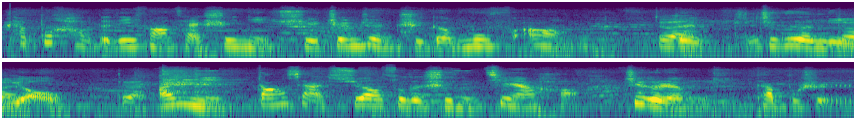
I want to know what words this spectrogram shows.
他不好的地方才是你去真正值得 move on 的对这个理由。对而你当下需要做的事情既然好，这个人他不是，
